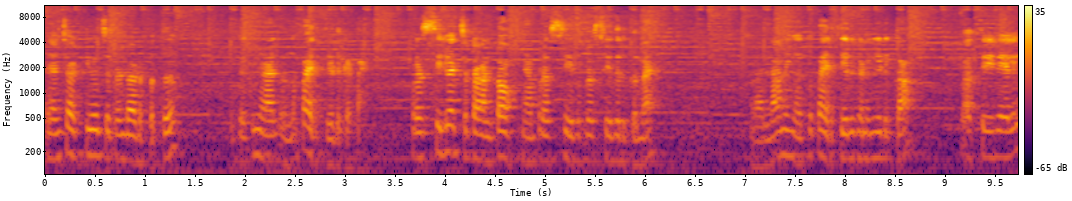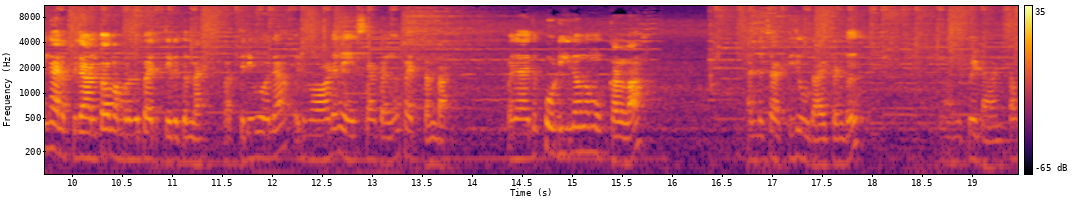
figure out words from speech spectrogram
ഞാൻ ചട്ടി വെച്ചിട്ടുണ്ട് അടുപ്പത്ത്. അപ്പോഴത്തേക്ക് ഇതൊന്ന് പരുത്തിയെടുക്കട്ടെ. പ്രസ്സിൽ വെച്ചിട്ടാണ് കേട്ടോ ഞാൻ പ്രസ് ചെയ്ത് പ്രസ് ചെയ്തെടുക്കുന്നത് അതല്ല നിങ്ങൾക്ക് പരുത്തിയെടുക്കണമെങ്കിൽ എടുക്കാം. പത്തിരിയിലും കനത്തിലാണ് കേട്ടോ നമ്മളിത് പരത്തിയെടുക്കുന്നത് പത്തിരി പോലെ ഒരുപാട് നൈസായിട്ട് അങ്ങ് പരത്തണ്ട. അപ്പോൾ ഞാനിത് പൊടിയിലൊന്നും മുക്കള്ള നല്ല ചട്ടി ചൂടായിട്ടുണ്ട്. ഞാനിപ്പോൾ ഇടാം കേട്ടോ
